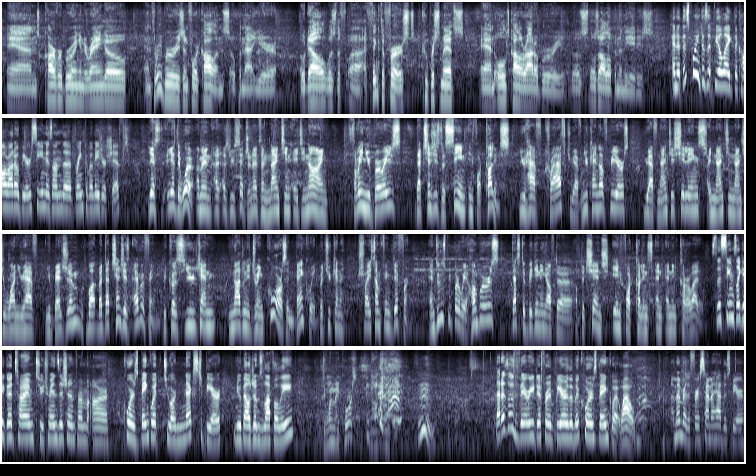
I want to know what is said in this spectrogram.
and Carver Brewing in Durango, and three breweries in Fort Collins opened that year. Odell was the uh, I think the first. Cooper Smiths and Old Colorado Brewery. Those those all opened in the 80s. And at this point, does it feel like the Colorado beer scene is on the brink of a major shift? Yes, yes, they were. I mean, as you said, Jonathan, 1989, three new breweries that changes the scene in Fort Collins. You have craft, you have new kind of beers, you have 90 shillings. In 1991, you have New Belgium, but, but that changes everything because you can not only drink Coors and Banquet, but you can try something different. And those people were homebrewers. That's the beginning of the of the change in Fort Collins and, and in Colorado. So this seems like a good time to transition from our Coors Banquet to our next beer, New Belgium's La Folie. Do you want my Coors? No. mm. That is a very different beer than the Coors Banquet. Wow. I remember the first time I had this beer.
